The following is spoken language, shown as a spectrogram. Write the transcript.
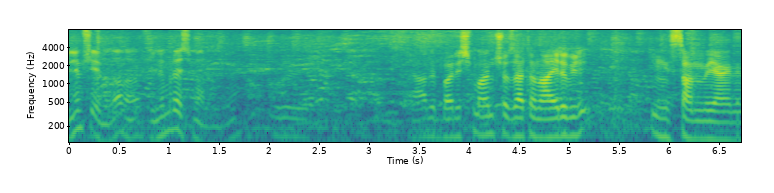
film şey mi lan o? Film resmi herhalde. abi Barış Manço zaten ayrı bir insandı yani.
